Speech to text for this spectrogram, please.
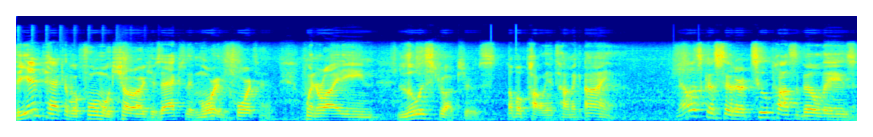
The impact of a formal charge is actually more important when writing Lewis structures of a polyatomic ion. Now let's consider two possibilities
